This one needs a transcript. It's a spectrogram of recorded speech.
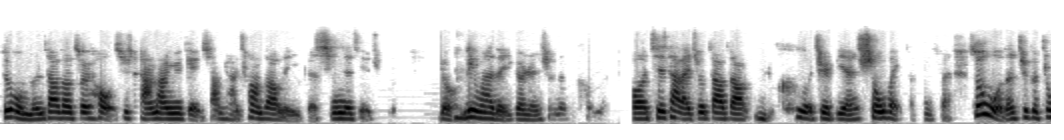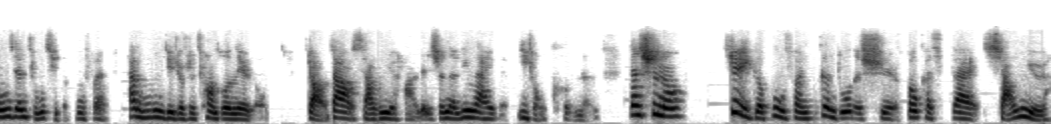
所以，我们到到最后，其实相当于给小女孩创造了一个新的结局，有另外的一个人生的可能。我接下来就到到语课这边收尾的部分，所以我的这个中间主体的部分，它的目的就是创作内容，找到小女孩人生的另外一个一种可能。但是呢，这个部分更多的是 focus 在小女孩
